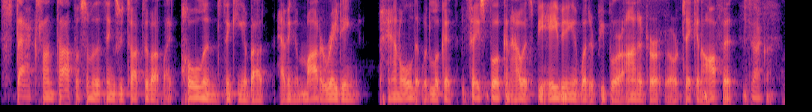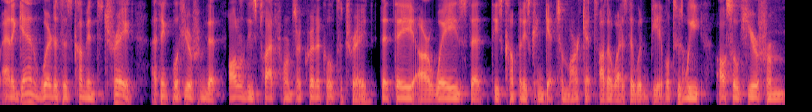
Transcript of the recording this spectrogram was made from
stacks on top of some of the things we talked about, like Poland thinking about having a moderating panel that would look at Facebook and how it's behaving and whether people are on it or, or taken off it. Exactly. And again, where does this come into trade? I think we'll hear from that all of these platforms are critical to trade, that they are ways that these companies can get to market. Otherwise, they wouldn't be able to. We also hear from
